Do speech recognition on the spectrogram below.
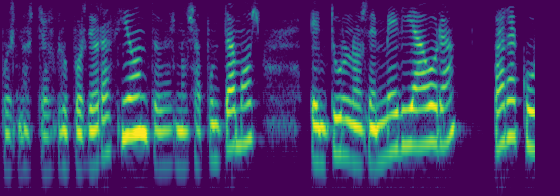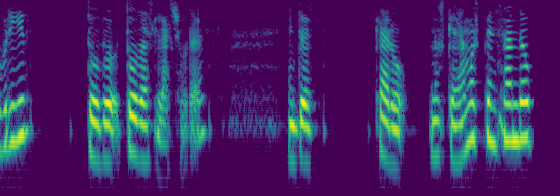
pues, nuestros grupos de oración, todos nos apuntamos en turnos de media hora para cubrir todo, todas las horas. Entonces, claro, nos quedamos pensando,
